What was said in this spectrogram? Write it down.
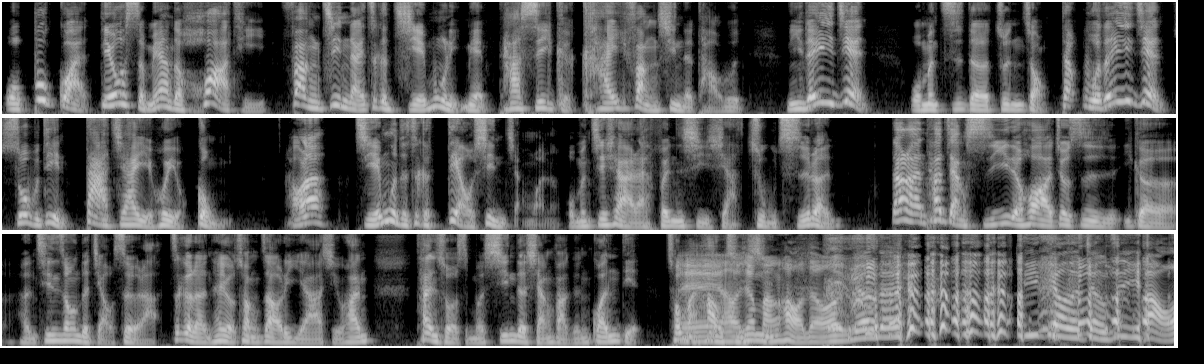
我不管丢什么样的话题放进来这个节目里面，它是一个开放性的讨论。你的意见我们值得尊重，但我的意见说不定大家也会有共鸣。好了。节目的这个调性讲完了，我们接下来来分析一下主持人。当然，他讲十一的话，就是一个很轻松的角色啦。这个人很有创造力啊，喜欢探索什么新的想法跟观点，充满好奇好像蛮好的哦。对不对？低调的讲自己好，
